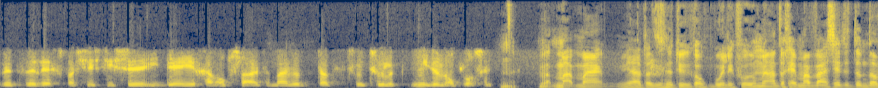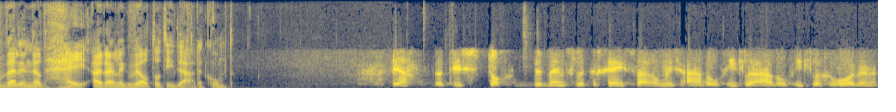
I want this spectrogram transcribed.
met rechtsfascistische ideeën gaan opsluiten. Maar dat, dat is natuurlijk niet een oplossing. Maar, maar, maar, ja, dat is natuurlijk ook moeilijk voor hem aan te geven. Maar waar zit het hem dan wel in dat hij uiteindelijk wel tot die daden komt? Ja, dat is toch de menselijke geest. Waarom is Adolf Hitler Adolf Hitler geworden?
